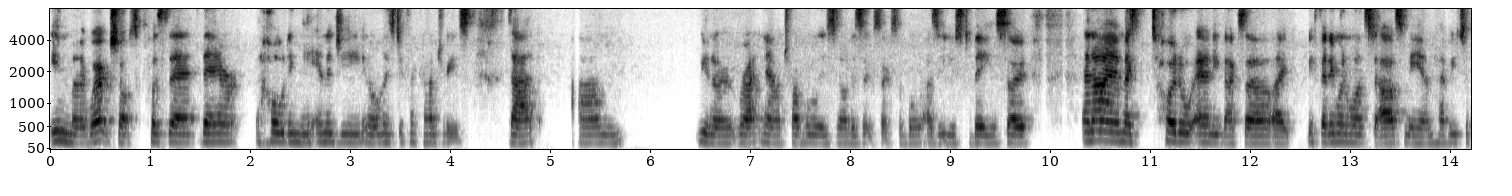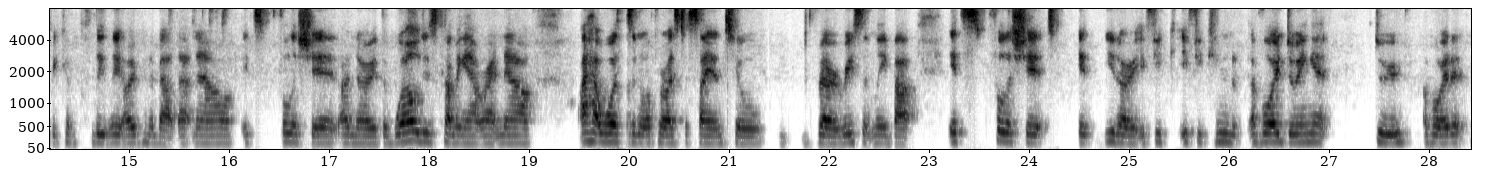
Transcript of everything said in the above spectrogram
in my workshops because they're they're holding the energy in all these different countries that um, you know right now travel is not as accessible as it used to be. So and I am a total anti-vaxxer. Like if anyone wants to ask me, I'm happy to be completely open about that now. It's full of shit. I know the world is coming out right now. I wasn't authorized to say until very recently, but it's full of shit. It you know if you if you can avoid doing it, do avoid it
